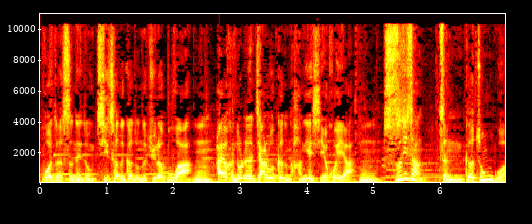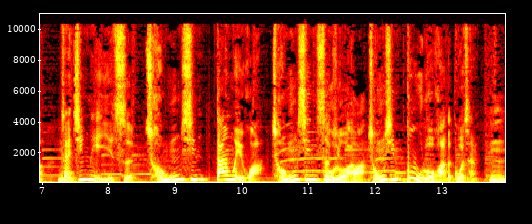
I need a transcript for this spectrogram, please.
或者是那种汽车的各种的俱乐部啊，嗯，还有很多人加入各种的行业协会呀、嗯，实际上整个中国在经历一次重新单位化、重新社区部落化。重新部落化的过程。嗯，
